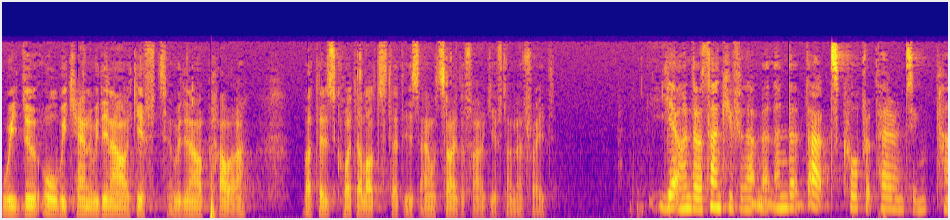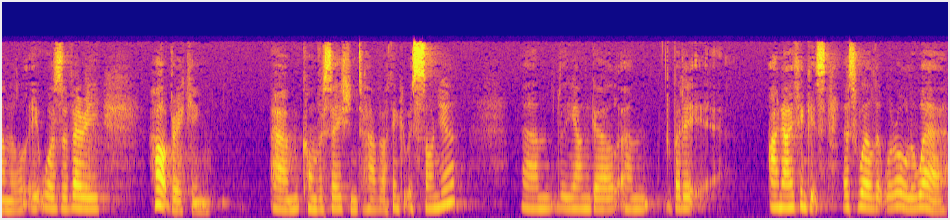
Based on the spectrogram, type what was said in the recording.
we do all we can within our gift and within our power, but there is quite a lot that is outside of our gift, I'm afraid. Yeah, and thank you for that. And that, that corporate parenting panel, it was a very heartbreaking um, conversation to have. I think it was Sonia, um, the young girl. Um, but it, and I think it's as well that we're all aware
